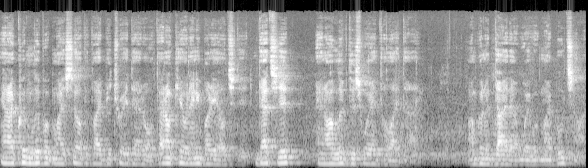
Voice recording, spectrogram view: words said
and I couldn't live with myself if I betrayed that oath. I don't care what anybody else did. That's it, and I'll live this way until I die. I'm going to die that way with my boots on.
